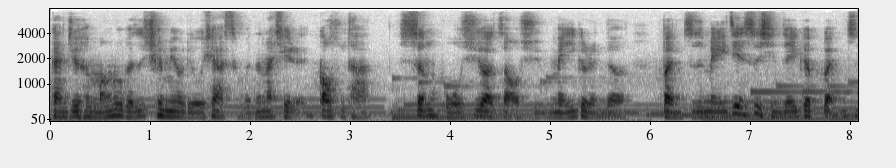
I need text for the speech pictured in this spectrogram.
感觉很忙碌，可是却没有留下什么的那些人，告诉他，生活需要找寻每一个人的本质，每一件事情的一个本质，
